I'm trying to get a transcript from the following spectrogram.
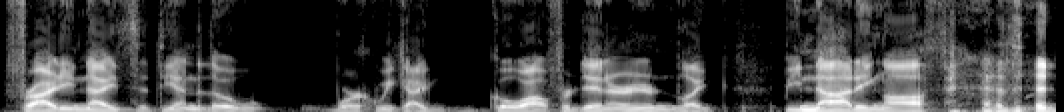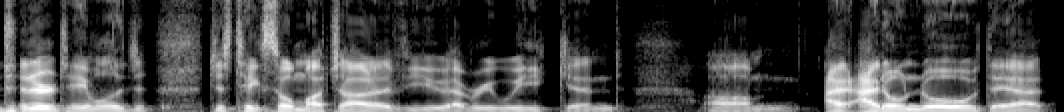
Friday nights at the end of the work week, I'd go out for dinner and like be nodding off at the dinner table. It just, just takes so much out of you every week, and um, I, I, don't know that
